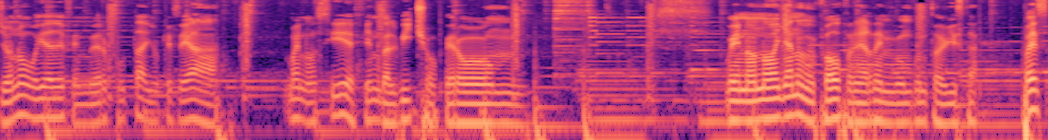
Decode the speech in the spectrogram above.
yo no voy a defender puta, yo que sea... Bueno, sí defiendo al bicho, pero... Mm, bueno, no, ya no me puedo poner de ningún punto de vista. Pues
